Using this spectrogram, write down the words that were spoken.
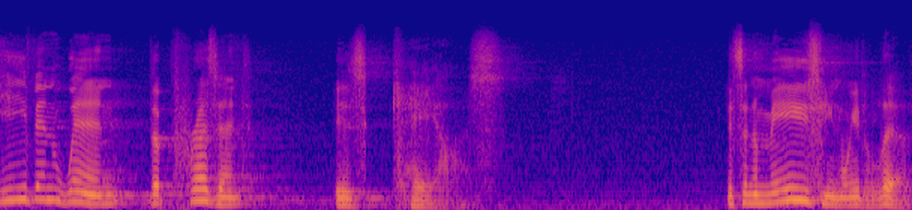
even when the present is chaos. It's an amazing way to live,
